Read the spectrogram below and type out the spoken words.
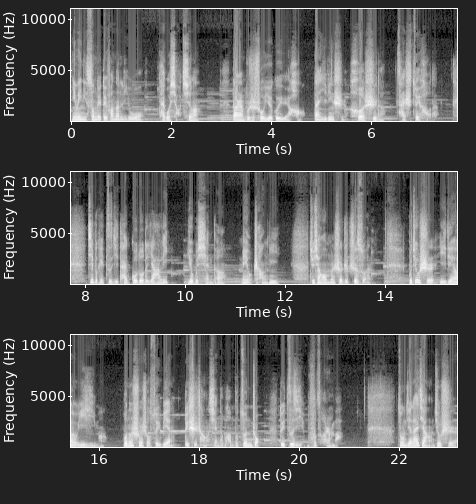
因为你送给对方的礼物太过小气了，当然不是说越贵越好，但一定是合适的才是最好的。既不给自己太过多的压力，又不显得没有诚意。就像我们设置止损，不就是一定要有意义吗？不能顺手随便，对市场显得很不尊重，对自己也不负责任吧？总结来讲，就是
